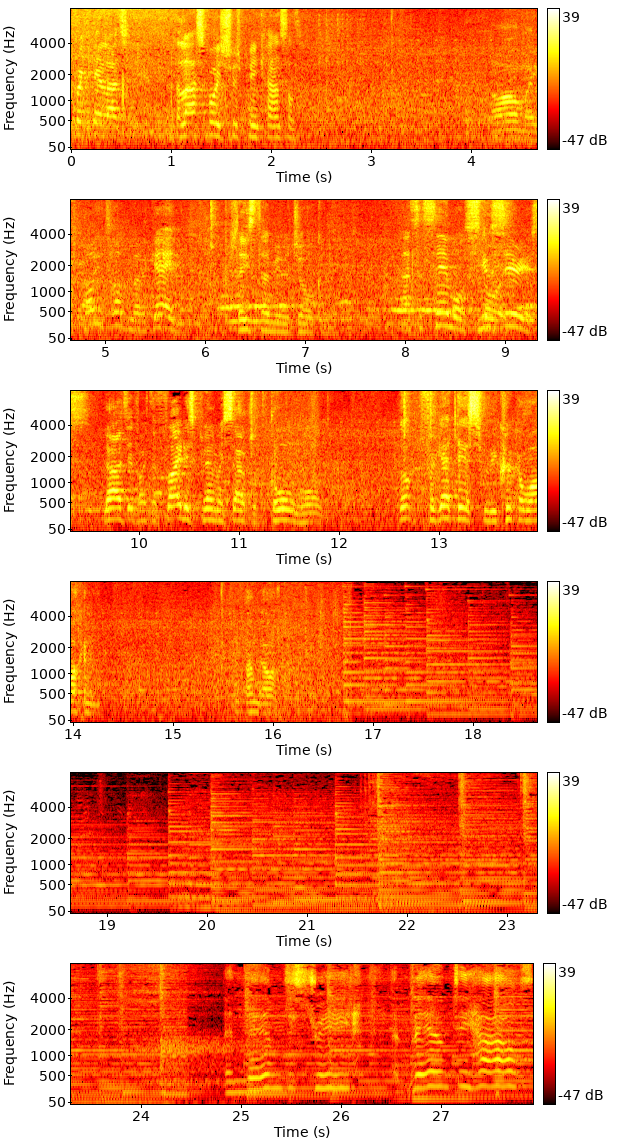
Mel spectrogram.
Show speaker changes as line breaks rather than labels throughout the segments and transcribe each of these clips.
quick here, lads. The last voice just been cancelled.
Oh my god.
What are you talking about again? Please tell me you're joking. That's the same old story.
You're serious? Lads, if I had to fly this plane myself, we're going home.
Look, forget this. We'll be quicker walking. I'm going.
An empty street, an empty house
